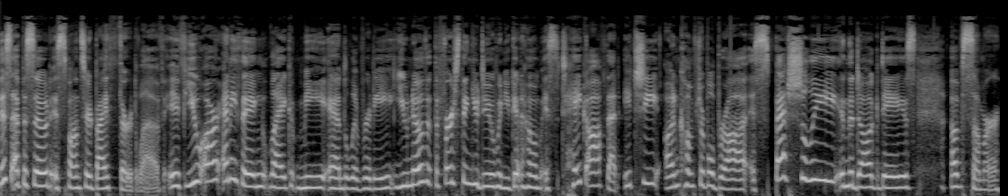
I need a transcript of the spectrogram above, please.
This episode is sponsored by Third Love. If you are anything like me and Liberty, you know that the first thing you do when you get home is take off that itchy, uncomfortable bra, especially in the dog days of summer.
